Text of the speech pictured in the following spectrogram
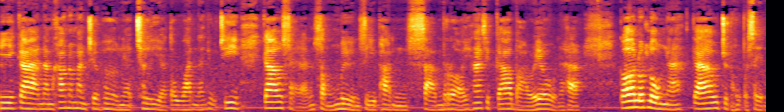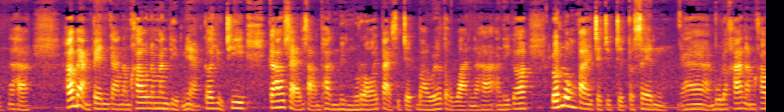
มีการนำเข้าน้ำมันเชื้อเพลิงเนี่ยเฉลี่ยต่อวันนะอยู่ที่ 924,359 บาร์เรลนะคะ ก็ลดลงนะ 9.6%นะคะ ถ้าแบ่งเป็นการนำเข้าน้ำมันดิบเนี่ยก็อยู่ที่ 93,187 บาร์เรลต่อวันนะคะ อันนี้ก็ลดลงไป 7.7%อ่ามูลค่านำเข้า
